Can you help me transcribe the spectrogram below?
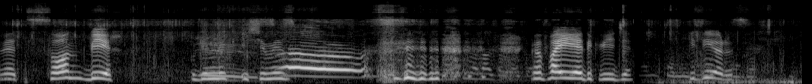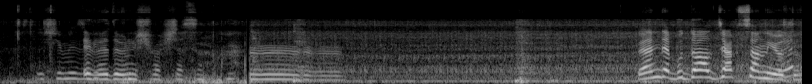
Evet son 1. Bugünlük işimiz kafayı yedik iyice. Gidiyoruz. İşimiz Eve dönüş başlasın. Ben de bu dalacak sanıyordum.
